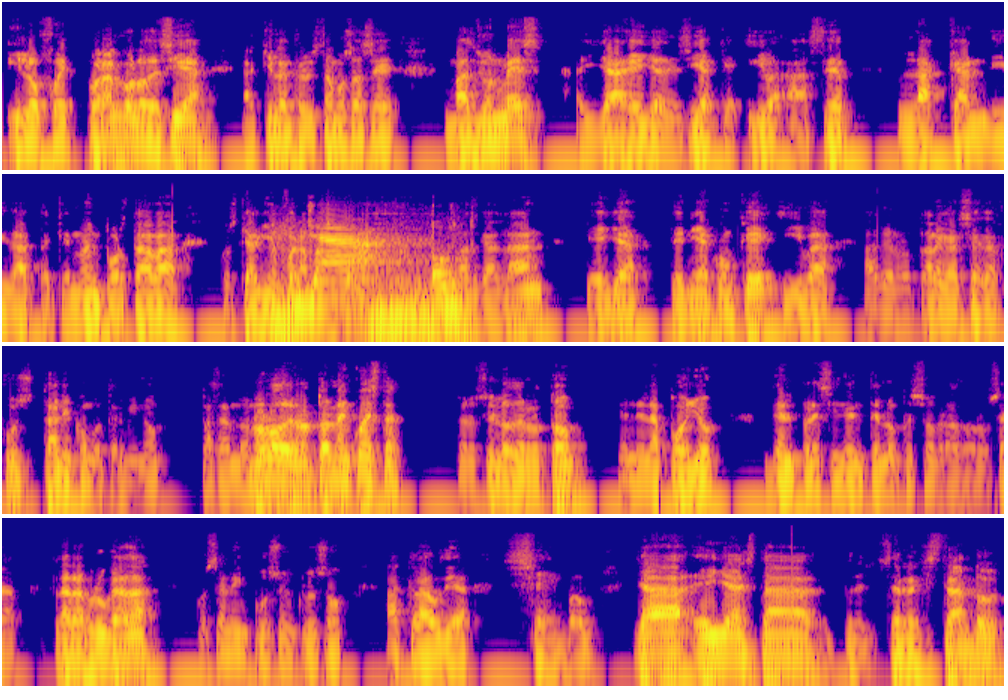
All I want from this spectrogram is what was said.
y lo fue. Por algo lo decía, aquí la entrevistamos hace más de un mes, y ya ella decía que iba a ser la candidata, que no importaba pues que alguien fuera más, más galán, que ella tenía con qué, iba a derrotar a García Gafús, tal y como terminó pasando. No lo derrotó en la encuesta, pero sí lo derrotó en el apoyo del presidente López Obrador. O sea, Clara Brugada, pues se le impuso incluso a Claudia Sheinbaum. Ya ella está se registrando,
